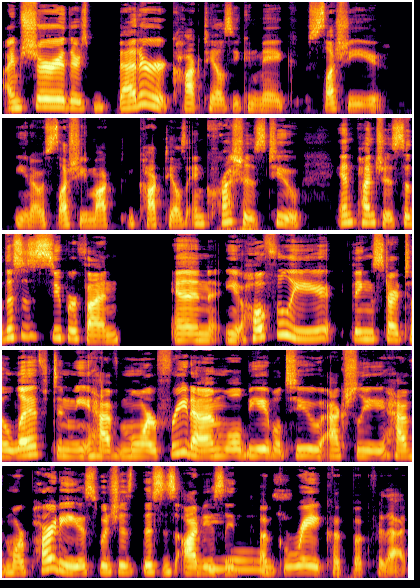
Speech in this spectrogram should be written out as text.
I'm sure there's better cocktails you can make, slushy, you know, slushy mock- cocktails and crushes too, and punches. So this is super fun. And you know, hopefully things start to lift and we have more freedom, we'll be able to actually have more parties, which is this is obviously a great cookbook for that.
